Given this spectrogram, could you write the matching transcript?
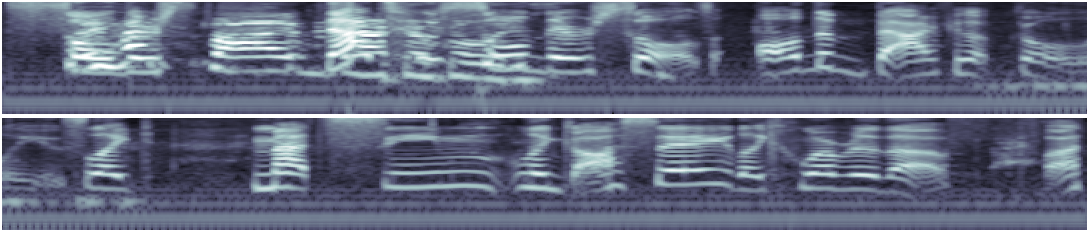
sold had their. five That's who backup sold their souls. All the backup goalies, like Maxime Lagacé, like whoever the fuck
